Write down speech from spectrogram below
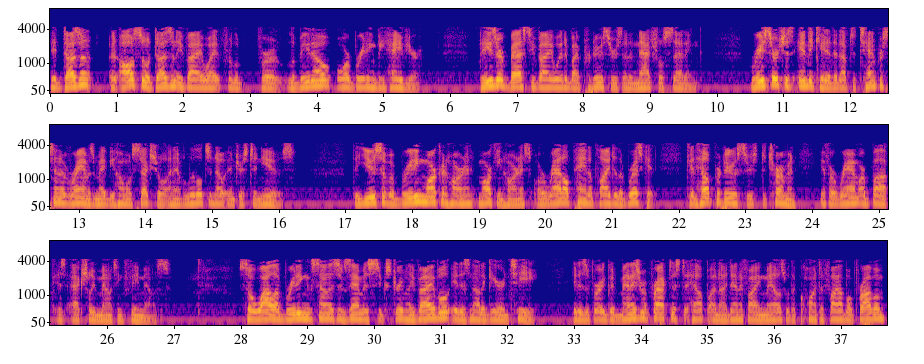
It doesn't. It also doesn't evaluate for for libido or breeding behavior. These are best evaluated by producers in a natural setting. Research has indicated that up to 10% of rams may be homosexual and have little to no interest in ewes. The use of a breeding marking harness or raddle paint applied to the brisket can help producers determine if a ram or buck is actually mounting females. So while a breeding soundness exam is extremely valuable, it is not a guarantee. It is a very good management practice to help in identifying males with a quantifiable problem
